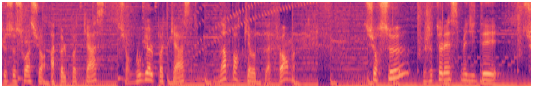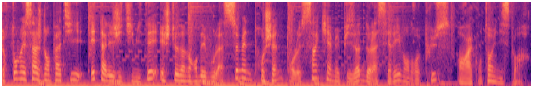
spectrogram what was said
que ce soit sur Apple Podcast, sur Google Podcast, n'importe quelle autre plateforme. Sur ce, je te laisse méditer sur ton message d'empathie et ta légitimité et je te donne rendez-vous la semaine prochaine pour le cinquième épisode de la série Vendre plus en racontant une histoire.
